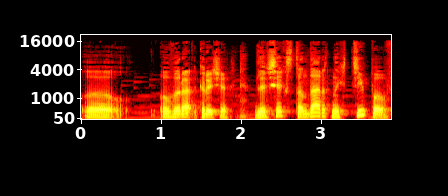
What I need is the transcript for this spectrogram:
Э, овера... Короче, для всех стандартных типов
